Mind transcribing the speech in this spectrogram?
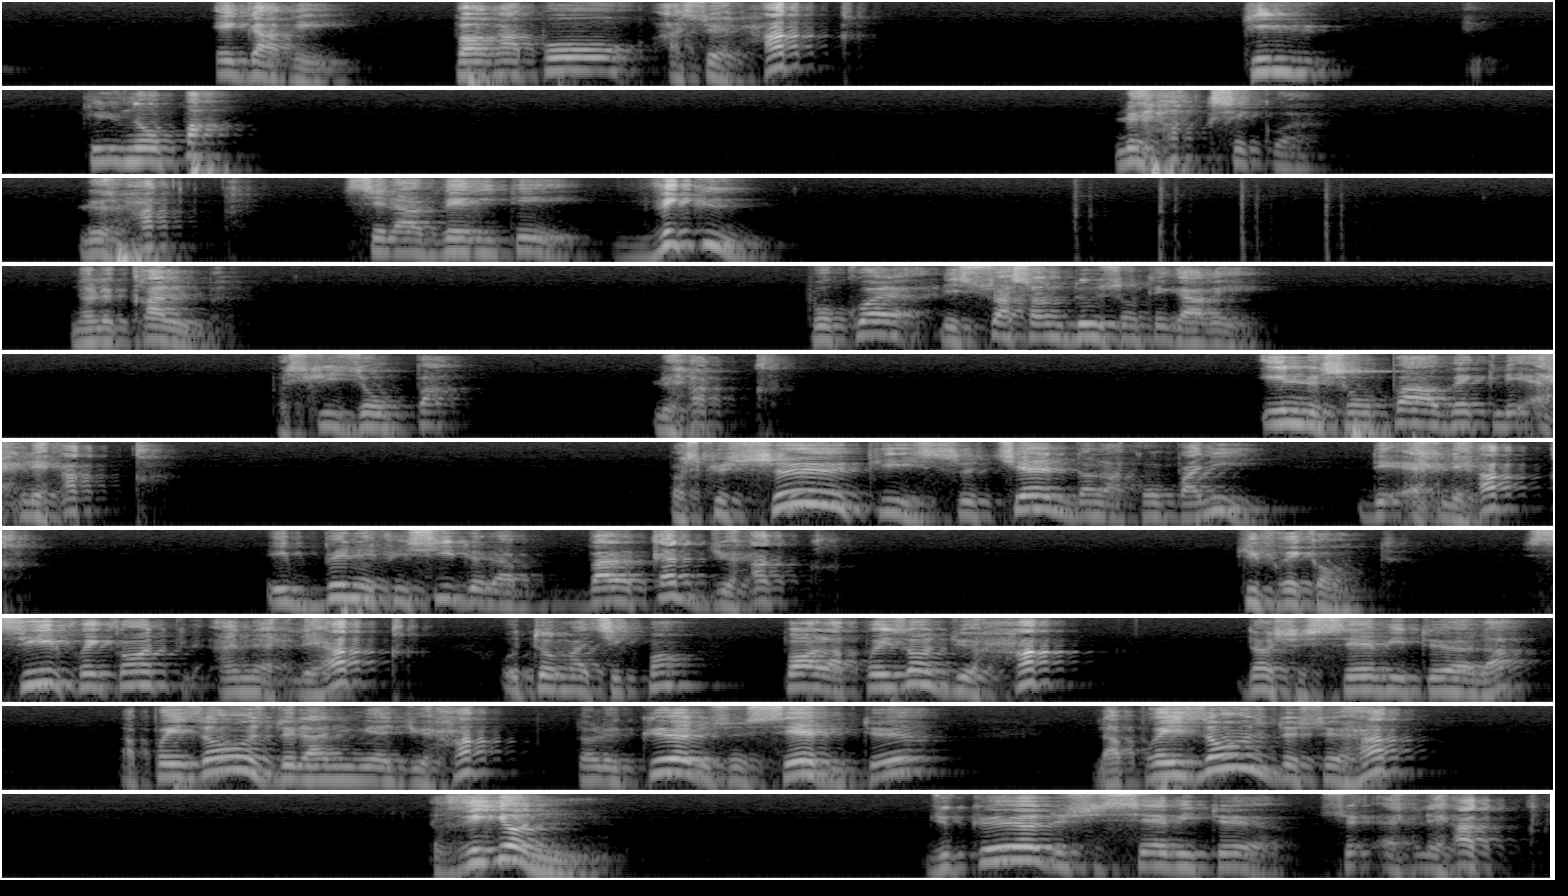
égarés par rapport à ce Haqq qu'ils n'ont pas. Le Haqq, c'est quoi? Le Haqq, c'est la vérité vécue dans le calme. Pourquoi les 62 sont égarés? Parce qu'ils n'ont pas le haqq. Ils ne sont pas avec les ahl haqq. Parce que ceux qui se tiennent dans la compagnie des ahl haqq, ils bénéficient de la barkat du haqq qu'ils fréquentent. S'ils fréquentent un ahl haqq, automatiquement, par la présence du haqq dans ce serviteur-là, la présence de la lumière du haqq dans le cœur de ce serviteur, la présence de ce haqq rayonne du cœur de ce serviteur, ce haqq.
